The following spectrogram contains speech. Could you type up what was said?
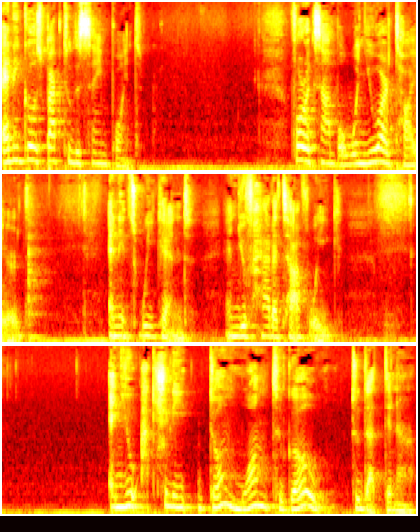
And it goes back to the same point. For example, when you are tired and it's weekend and you've had a tough week and you actually don't want to go to that dinner,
